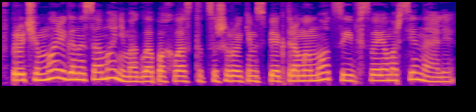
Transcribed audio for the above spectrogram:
Впрочем, Мориган и сама не могла похвастаться широким спектром эмоций в своем арсенале.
